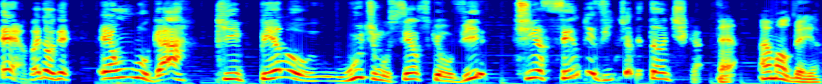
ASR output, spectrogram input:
é, vai de aldeia. É um lugar que, pelo último censo que eu vi, tinha 120 habitantes, cara. É uma aldeia.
